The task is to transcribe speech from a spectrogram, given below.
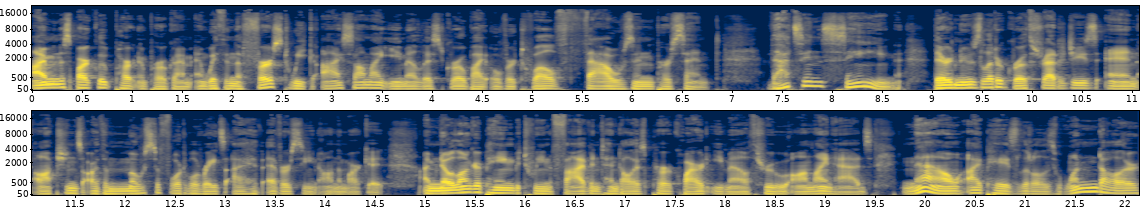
I'm in the SparkLoop Partner Program, and within the first week, I saw my email list grow by over 12,000%. That's insane. Their newsletter growth strategies and options are the most affordable rates I have ever seen on the market. I'm no longer paying between 5 and $10 per acquired email through online ads. Now I pay as little as $1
